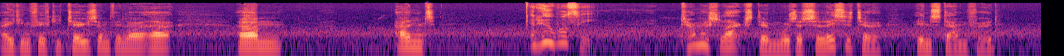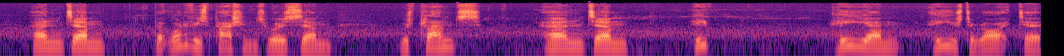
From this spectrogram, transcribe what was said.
1852, something like that. Um, and And who was he? Thomas Laxton was a solicitor in Stamford, and um, but one of his passions was um, was plants, and um, he he um, he used to write to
